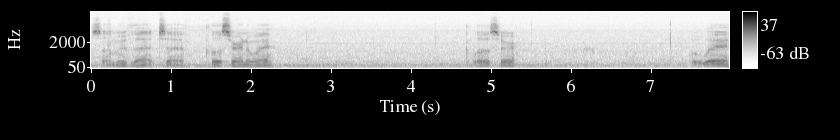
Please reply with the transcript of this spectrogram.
So I'll move that uh, closer and away. Closer. Away.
